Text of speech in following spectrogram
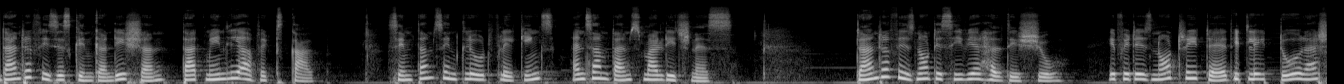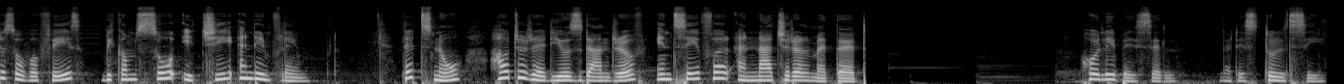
Dandruff is a skin condition that mainly affects scalp. Symptoms include flakings and sometimes mild itchiness. Dandruff is not a severe health issue. If it is not treated, it leads to rashes over face, becomes so itchy and inflamed. Let's know how to reduce dandruff in safer and natural method. Holy basil, that is tulsi.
